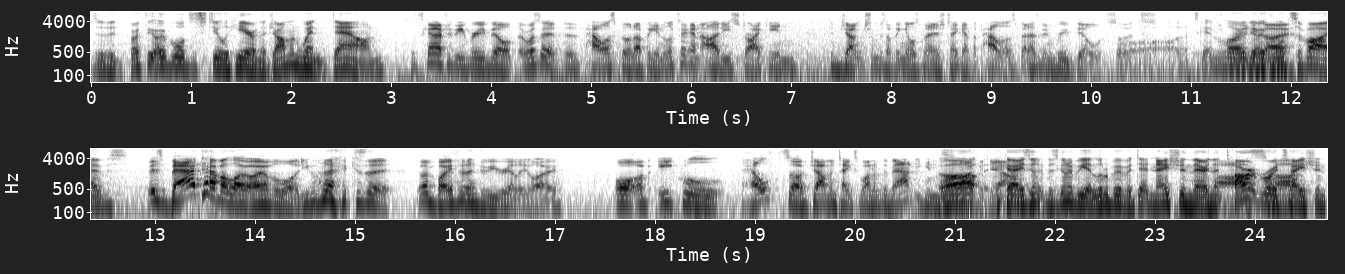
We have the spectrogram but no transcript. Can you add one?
So the, both the Overlords are still here, and the Jarmen went down. So it's gonna have to be rebuilt. There was a the palace build up again. It looks like an arty strike in conjunction with something else managed to take out the palace, but it has been rebuilt. So it's Oh, that's getting it's low. The to go. Overlord survives. it's bad to have a low overlord. You wanna because you want both of them to be really low, or of equal health. So if Jarmen takes one of them out, you can Oh, snipe it down. okay. gonna- there's going to be a little bit of a detonation there, in that Ah, turret smart. rotation.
